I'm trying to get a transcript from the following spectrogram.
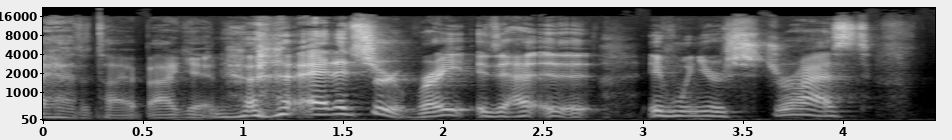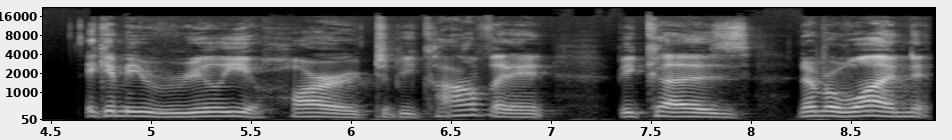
I had to tie it back in. and it's true, right? Uh, it, if when you're stressed, it can be really hard to be confident because number one,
